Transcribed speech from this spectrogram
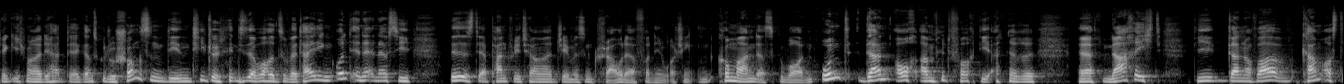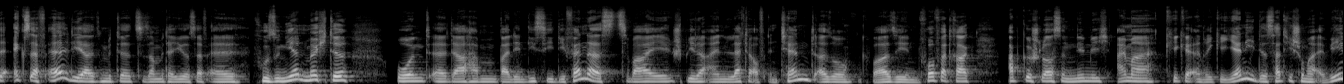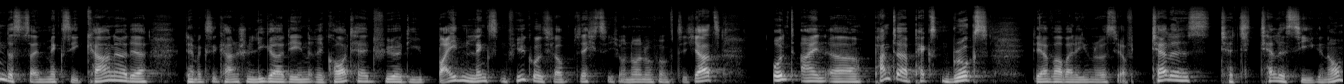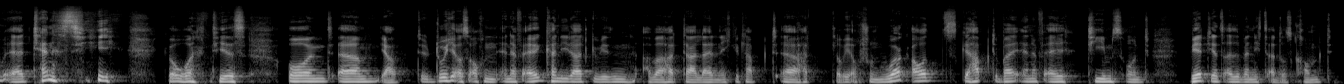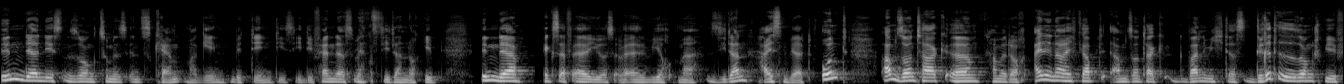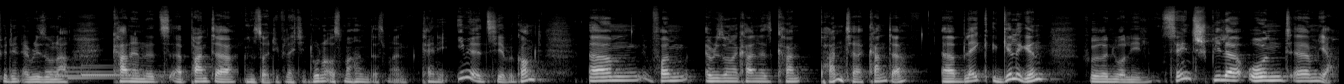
denke ich mal, der hat der ganz gute Chancen, den Titel in dieser Woche zu verteidigen. Und in der NFC ist es der Punt-Returner Jamison Crowder von den Washington Commanders geworden. Und dann auch am Mittwoch die andere äh, Nachricht, die dann noch war, kam aus der XFL, die ja mit der, zusammen mit der USFL fusionieren möchte. Und äh, da haben bei den DC Defenders zwei Spieler einen Letter of Intent, also quasi einen Vorvertrag, abgeschlossen, nämlich einmal Kicker Enrique Jenny, das hatte ich schon mal erwähnt, das ist ein Mexikaner, der in der mexikanischen Liga den Rekord hält für die beiden längsten Vielkurs, ich glaube 60 und 59 Yards. Und ein äh, Panther, Paxton Brooks, der war bei der University of Tennessee, genau, äh, Tennessee, Go Volunteers und ähm, ja, durchaus auch ein NFL-Kandidat gewesen, aber hat da leider nicht geklappt. Er hat, glaube ich, auch schon Workouts gehabt bei NFL-Teams und wird jetzt also, wenn nichts anderes kommt, in der nächsten Saison zumindest ins Camp mal gehen mit den DC Defenders, wenn es die dann noch gibt, in der XFL, USFL, wie auch immer sie dann heißen wird. Und am Sonntag äh, haben wir doch eine Nachricht gehabt. Am Sonntag war nämlich das dritte Saisonspiel für den Arizona Cardinals äh, Panther. Sollte ich vielleicht den Ton ausmachen, dass man keine E-Mails hier bekommt. Ähm, vom Arizona Cardinals Panther, Kanter, äh, Blake Gilligan, frühere New Orleans Saints-Spieler und ähm, ja,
